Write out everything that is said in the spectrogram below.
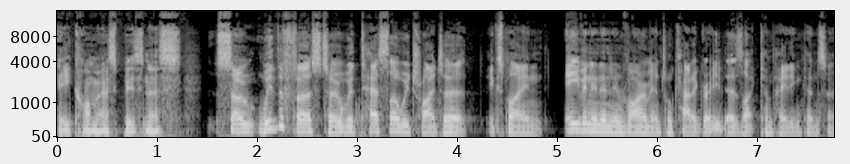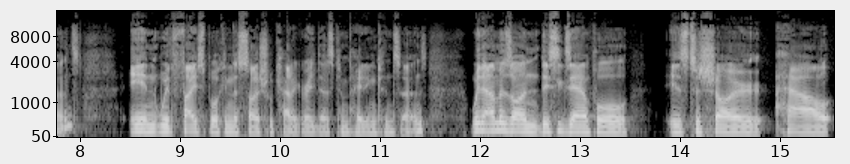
e-commerce business. So with the first two, with Tesla, we tried to explain even in an environmental category, there's like competing concerns. In with Facebook in the social category, there's competing concerns. With Amazon, this example is to show how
